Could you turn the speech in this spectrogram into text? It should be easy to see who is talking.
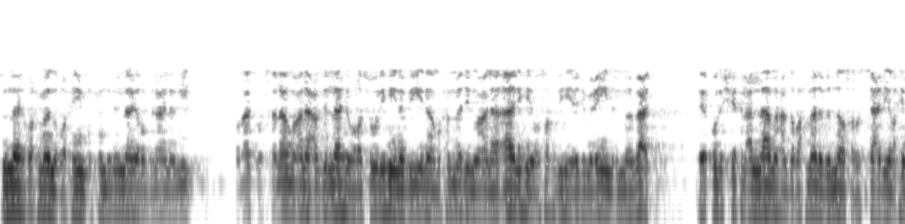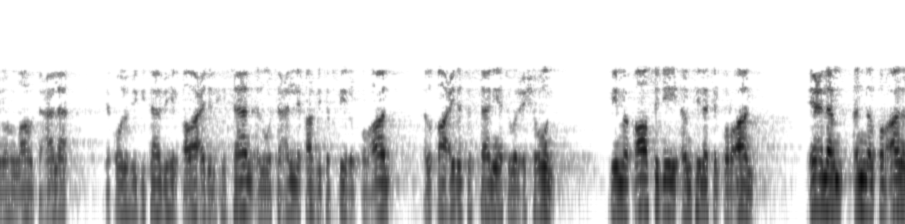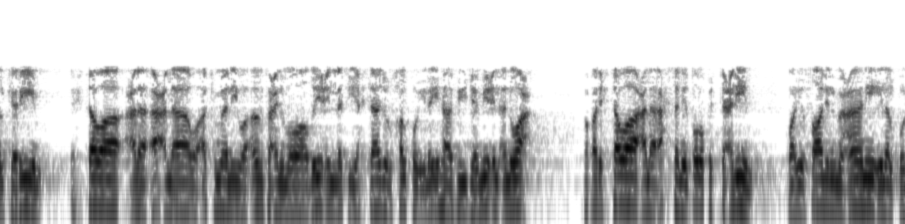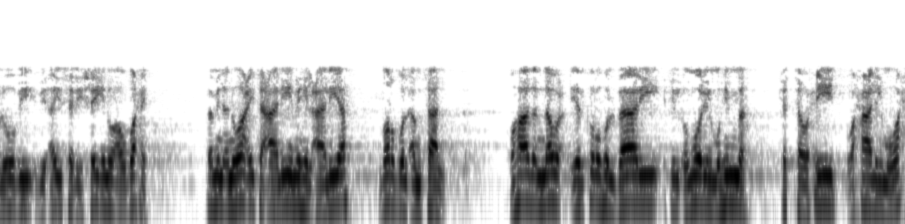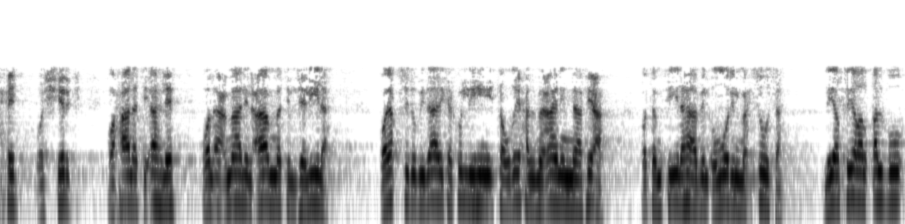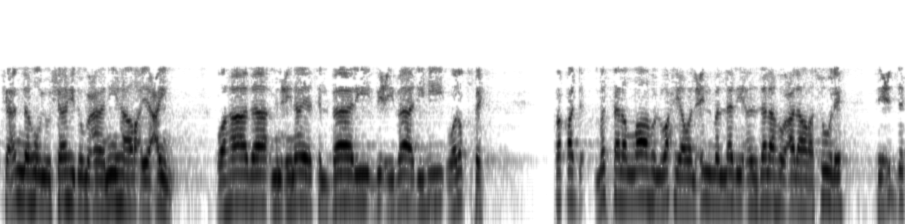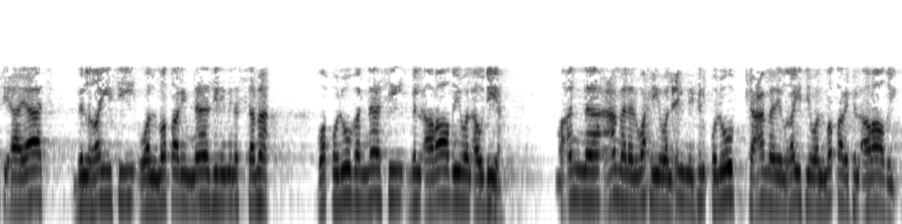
Speaker 1: بسم الله الرحمن الرحيم الحمد لله رب العالمين والصلاة والسلام على عبد الله ورسوله نبينا محمد وعلى آله وصحبه أجمعين أما بعد فيقول الشيخ العلامة عبد الرحمن بن ناصر السعدي رحمه الله تعالى يقول في كتابه القواعد الحسان المتعلقة بتفسير القرآن القاعدة الثانية والعشرون في مقاصد أمثلة القرآن اعلم أن القرآن الكريم احتوى على أعلى وأكمل وأنفع المواضيع التي يحتاج الخلق إليها في جميع الأنواع فقد احتوى على أحسن طرق التعليم وإيصال المعاني إلى القلوب بأيسر شيء وأوضحه فمن أنواع تعاليمه العالية ضرب الأمثال وهذا النوع يذكره الباري في الأمور المهمة كالتوحيد وحال الموحد والشرك وحالة أهله والأعمال العامة الجليلة ويقصد بذلك كله توضيح المعاني النافعة وتمثيلها بالأمور المحسوسة ليصير القلب كأنه يشاهد معانيها رأي عين وهذا من عناية الباري بعباده ولطفه فقد مثل الله الوحي والعلم الذي أنزله على رسوله في عدة آيات بالغيث والمطر النازل من السماء وقلوب الناس بالأراضي والأودية وأن عمل الوحي والعلم في القلوب كعمل الغيث والمطر في الأراضي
